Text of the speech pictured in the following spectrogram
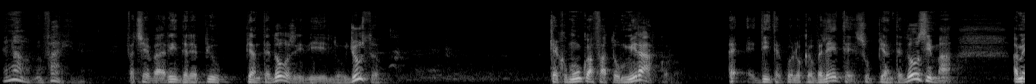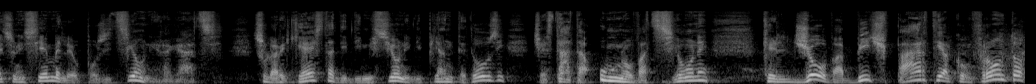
E eh no, non fa ridere. Faceva ridere più Piantedosi di lui, giusto? Che comunque ha fatto un miracolo. Eh, dite quello che volete su Piantedosi, ma ha messo insieme le opposizioni, ragazzi. Sulla richiesta di dimissioni di Piantedosi c'è stata un'ovazione che il Giova Beach Party al confronto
